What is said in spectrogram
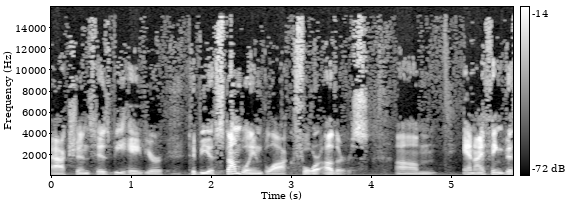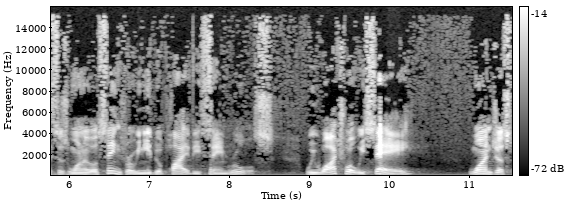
actions, his behavior, to be a stumbling block for others. Um, and I think this is one of those things where we need to apply these same rules. We watch what we say, one, just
